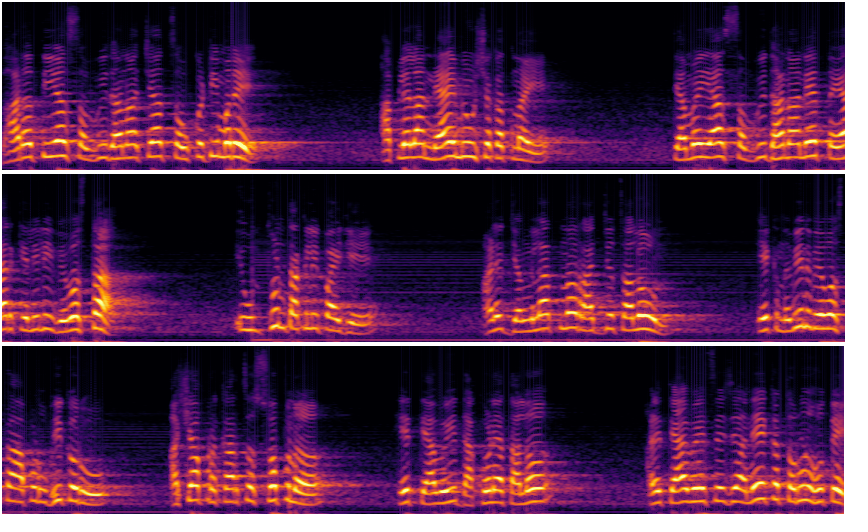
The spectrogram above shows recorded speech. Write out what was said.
भारतीय संविधानाच्या चौकटीमध्ये आपल्याला न्याय मिळू शकत नाही. त्यामुळे या संविधानाने तयार केलेली व्यवस्था ही उलथून टाकली पाहिजे आणि जंगलातनं राज्य चालवून एक नवीन व्यवस्था आपण उभी करू अशा प्रकारचं स्वप्न हे त्यावेळी दाखवण्यात आलं आणि त्यावेळेचे जे अनेक तरुण होते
